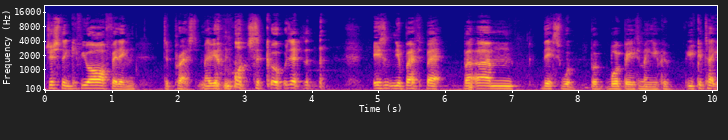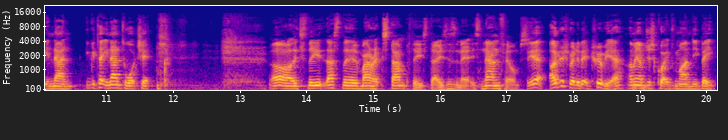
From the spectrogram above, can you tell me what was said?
just think if you are feeling depressed, maybe a monster calls isn't, isn't your best bet. But um, this would, would would be something you could you could take your nan you could take your nan to watch it. Oh, it's the that's the Marek stamp these days, isn't it? It's Nan films. Yeah, I just read a bit of trivia. I mean, I'm just quoting from IMDb.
